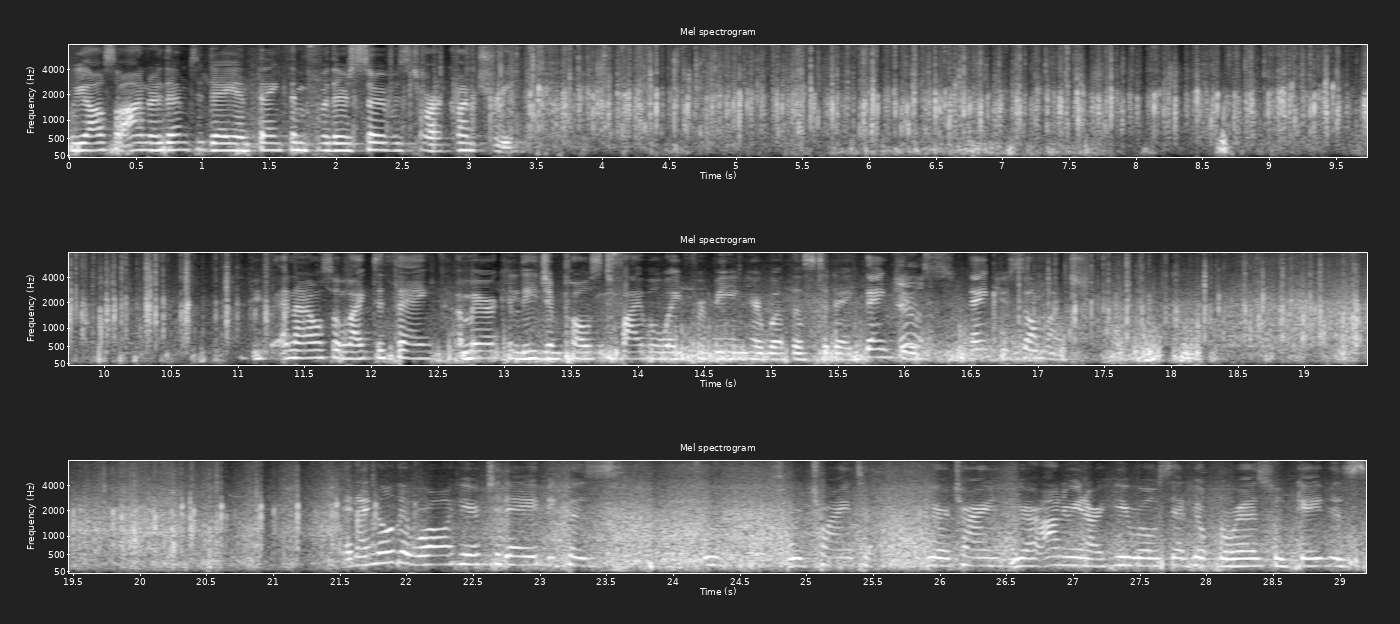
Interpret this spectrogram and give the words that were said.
We also honor them today and thank them for their service to our country. And I also like to thank American Legion Post 508 for being here with us today. Thank you. Yes. Thank you so much. And I know that we're all here today because we- we're trying to, we are trying, we are honoring our hero Sergio Perez who gave his,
